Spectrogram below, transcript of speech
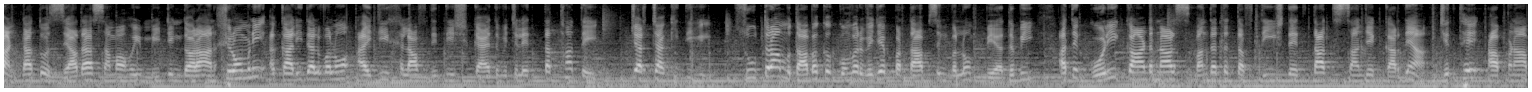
ਘੰਟਾ ਤੋਂ ਜ਼ਿਆਦਾ ਸਮਾਂ ਹੋਈ ਮੀਟਿੰਗ ਦੌਰਾਨ ਸ਼੍ਰੋਮਣੀ ਅਕਾਲੀ ਦਲ ਵੱਲੋਂ ਆਈਜੀ ਖਿਲਾਫ ਦਿੱਤੀ ਸ਼ਿਕਾਇਤ ਵਿਚਲੇ ਤੱਥਾਂ ਤੇ ਚਰਚਾ ਕੀਤੀ ਗਈ। ਸੂਤਰਾਂ ਮੁਤਾਬਕ ਕੁੰਵਰ ਵਿਜੇ ਪ੍ਰਤਾਪ ਸਿੰਘ ਵੱਲੋਂ ਬੇਅਦਬੀ ਅਤੇ ਗੋਲੀ ਕਾਂਡ ਨਾਲ ਸੰਬੰਧਿਤ ਤਫਤੀਸ਼ ਦੇ ਤੱਥ ਸਾਂਝੇ ਕਰਦਿਆਂ ਜਿੱਥੇ ਆਪਣਾ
